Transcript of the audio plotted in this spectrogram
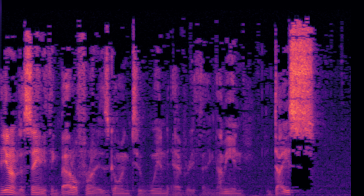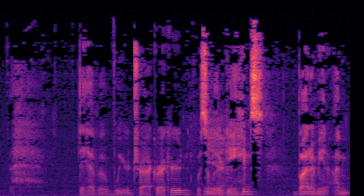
you don't have to say anything. Battlefront is going to win everything. I mean, Dice they have a weird track record with some of their games, but I mean, I'm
